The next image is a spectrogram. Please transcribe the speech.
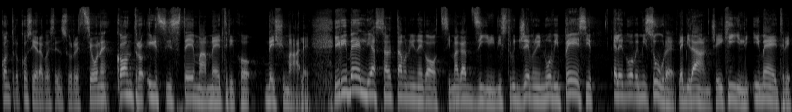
contro cos'era questa insurrezione? Contro il sistema metrico decimale. I ribelli assaltavano i negozi, i magazzini, distruggevano i nuovi pesi e le nuove misure, le bilance, i chili, i metri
